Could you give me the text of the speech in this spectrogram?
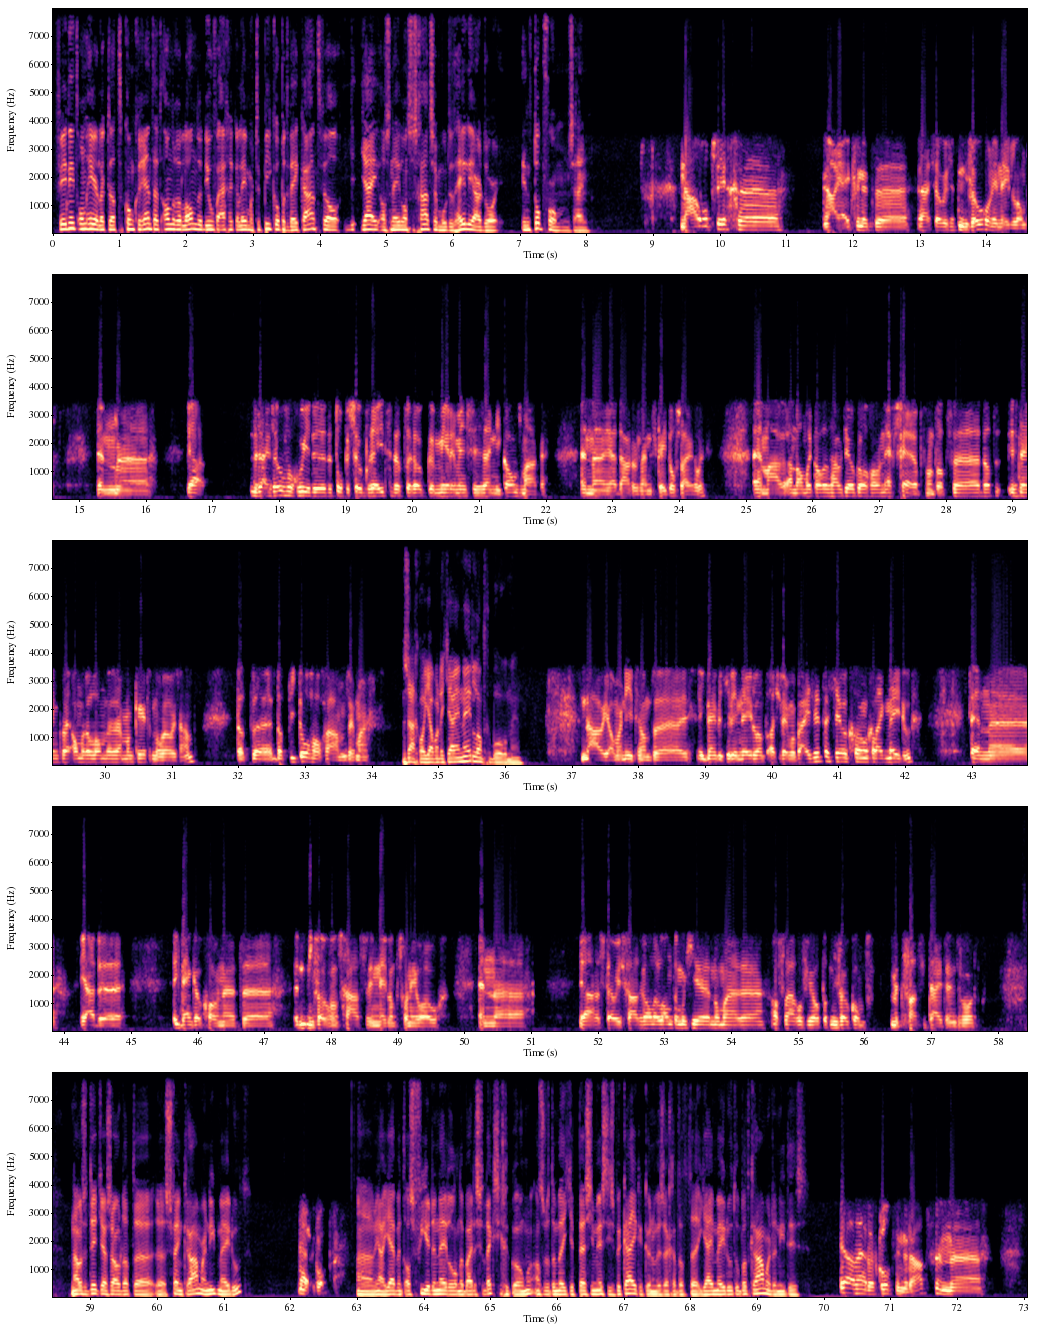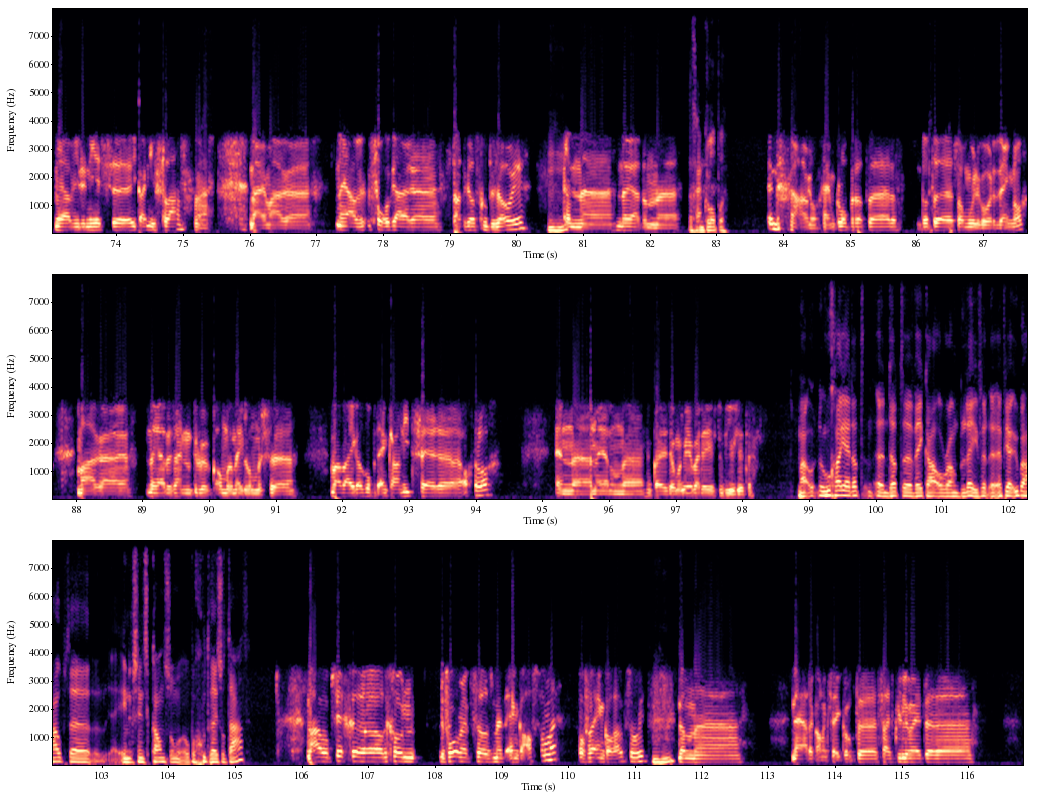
Vind je het niet oneerlijk dat concurrenten uit andere landen... die hoeven eigenlijk alleen maar te pieken op het WK... terwijl jij als Nederlandse schaatser moet het hele jaar door in topvorm zijn? Nou, op zich, nou ja, ik vind het, ja, zo is het niveau gewoon in Nederland. En eh, ja, er zijn zoveel goede, de, de top is zo breed dat er ook eh, meerdere mensen zijn die kans maken. En eh, ja, daardoor zijn de skate-offs eigenlijk. En, maar aan de andere kant houdt hij ook wel gewoon echt scherp. Want dat, eh, dat is denk ik bij andere landen, daar mankeert het nog wel eens aan. Dat, dat die toch al gaan, zeg maar. Het is eigenlijk wel jammer dat jij in Nederland geboren bent. Nou, jammer niet, want eh, ik denk dat je in Nederland, als je er maar bij zit, dat je ook gewoon gelijk meedoet. En ja, de, ik denk ook gewoon het, het niveau van schaatsen in Nederland is gewoon heel hoog. En eh, ja, stel je schaatsen in een ander land, dan moet je nog maar eh, afvragen of je op dat niveau komt. Met de faciliteiten enzovoort. Nou is het dit jaar zo dat eh, Sven Kramer niet meedoet. Ja, dat klopt. Ja, jij bent als vierde Nederlander bij de selectie gekomen. Als we het een beetje pessimistisch bekijken, kunnen we zeggen dat jij meedoet omdat Kramer er niet is. Ja, nee, dat klopt inderdaad. En nou ja, wie er niet is, je kan het niet verslaan. Maar, nee, maar nou ja, volgend jaar eh, staat ik als het goed is wel weer. Mhm. En eh, nou ja, dan... eh, Dan ga je hem kloppen. en, nou, nog hem kloppen, dat, dat, dat zal moeilijk worden, denk ik nog. Maar nou ja, er zijn natuurlijk ook andere Nederlanders waarbij ik ook op het NK niet ver achter lag. En nou ja, dan, dan kan je zomaar weer bij de eerste vier zitten. Maar ho- hoe ga jij dat, dat WK Allround beleven? Heb jij überhaupt eh, enigszins kans om, op een goed resultaat? Nou, op zich, eh, als ik gewoon de vorm heb zoals met enkele afstanden, of uh, enkel hout, sorry, dan, eh, nou ja, dan kan ik zeker op de 5 kilometer eh,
